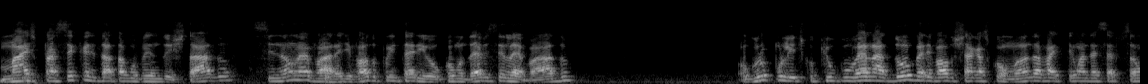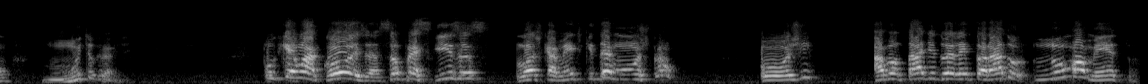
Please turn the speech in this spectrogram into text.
mas para ser candidato ao governo do estado, se não levar Edivaldo para o interior como deve ser levado, o grupo político que o governador Berivaldo Chagas comanda vai ter uma decepção muito grande. Porque uma coisa são pesquisas, logicamente, que demonstram hoje a vontade do eleitorado no momento.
